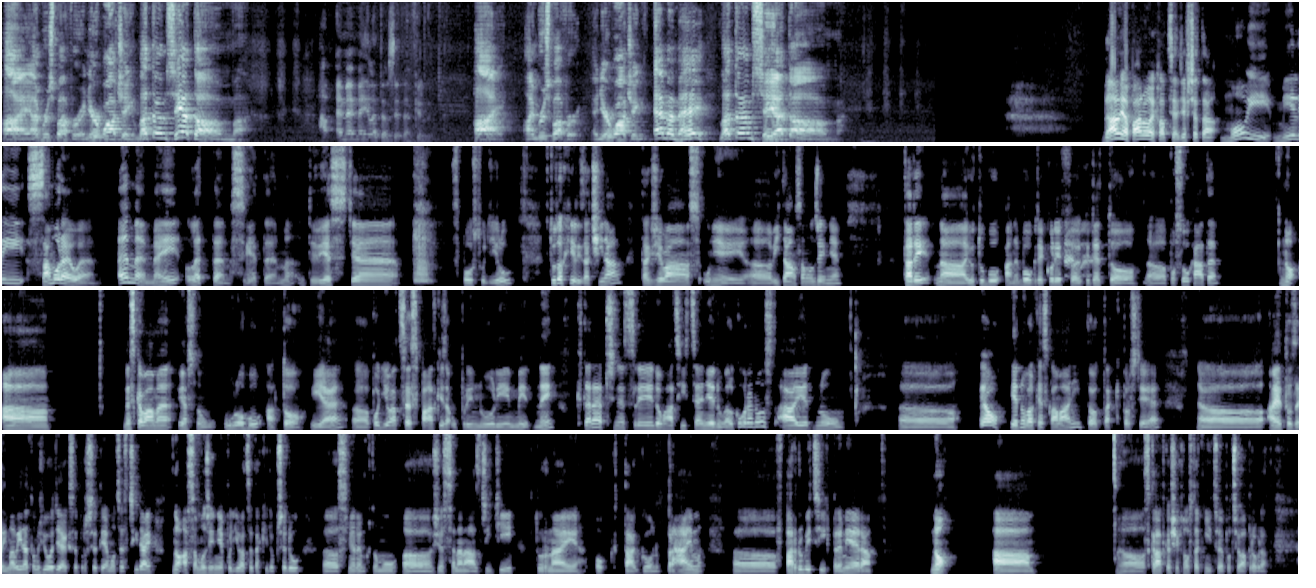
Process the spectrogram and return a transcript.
Hi, I'm Bruce Buffer, and you're watching Let Them See It Them. MMA let them sit there. Hi, I'm Bruce Buffer, and you're watching MMA Let Them See It Them. Dámy a pánové, chlapci a děvčata, moji milí samurajové, MMA letem světem 200 spoustu dílů. V tuto chvíli začíná, takže vás u něj uh, vítám samozřejmě. Tady na YouTube a nebo kdekoliv, kde to uh, posloucháte. No a dneska máme jasnou úlohu a to je uh, podívat se zpátky za uplynulými dny, které přinesly domácí scéně jednu velkou radost a jednu uh, jo, jedno velké zklamání, to tak prostě je. Uh, a je to zajímavé na tom životě, jak se prostě ty emoce střídají. No a samozřejmě podívat se taky dopředu uh, směrem k tomu, uh, že se na nás řítí turnaj Octagon Prime v Pardubicích, premiéra. No a zkrátka všechno ostatní, co je potřeba probrat.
